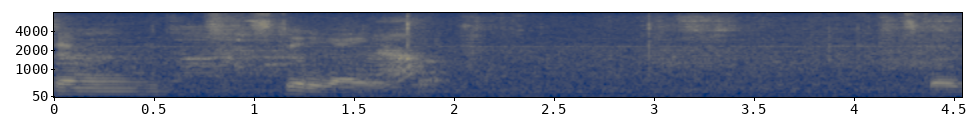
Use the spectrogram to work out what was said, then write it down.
still a while away from. Let's go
